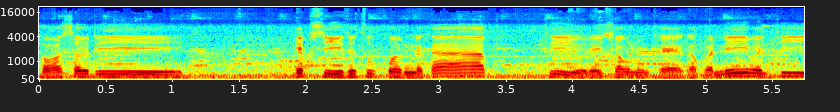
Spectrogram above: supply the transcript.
ขอสวัสดี FC ทุกๆคนนะครับ ที่อยู่ในช่องลุงแขกครับวันนี้วันที่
